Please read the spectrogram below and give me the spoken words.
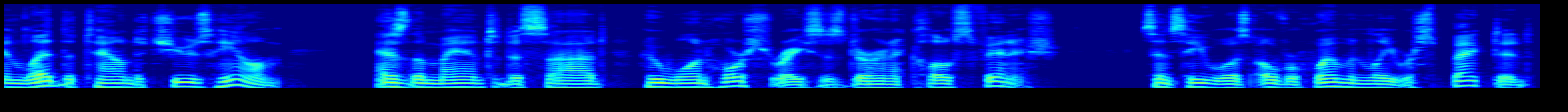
and led the town to choose him as the man to decide who won horse races during a close finish, since he was overwhelmingly respected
